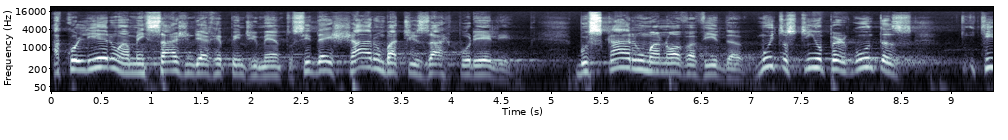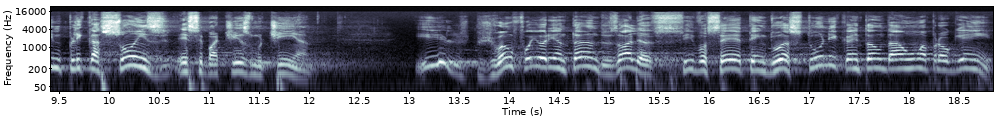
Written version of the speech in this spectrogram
acolheram a mensagem de arrependimento, se deixaram batizar por ele, buscaram uma nova vida. Muitos tinham perguntas: que implicações esse batismo tinha? E João foi orientando: olha, se você tem duas túnicas, então dá uma para alguém.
